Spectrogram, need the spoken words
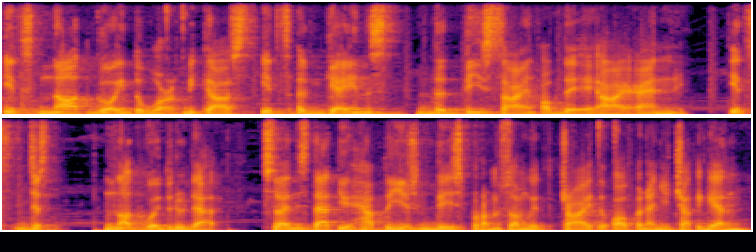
it's not going to work because it's against the design of the AI and it's just not going to do that. So instead, you have to use this prompt. So I'm going to try to open a new chat again.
